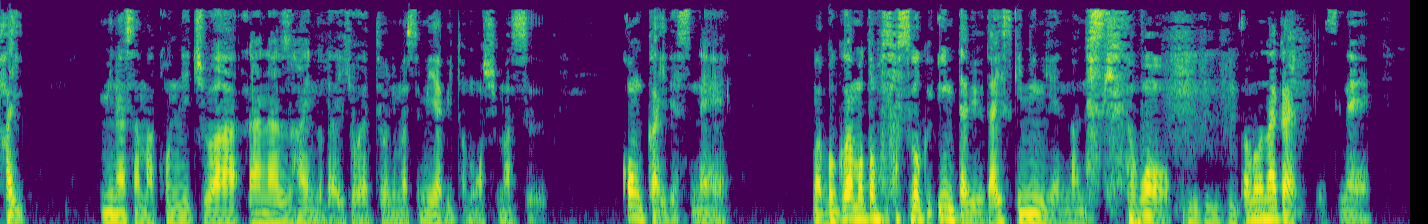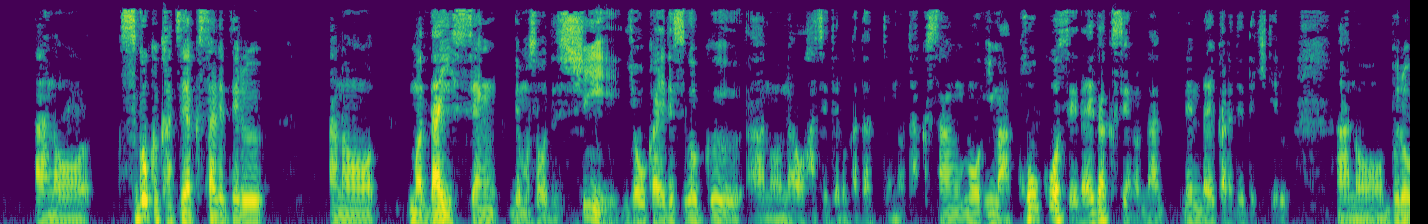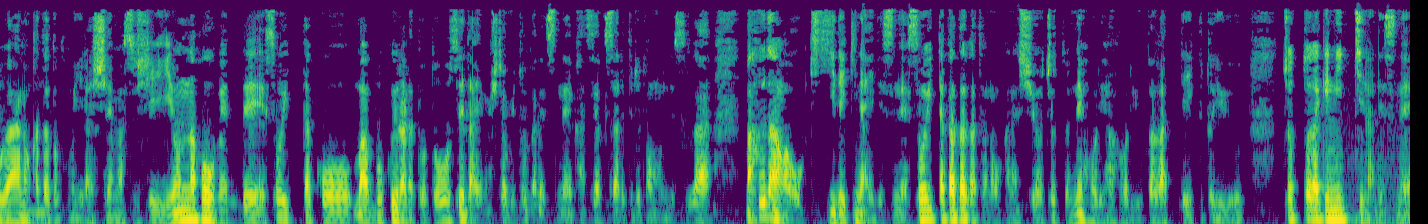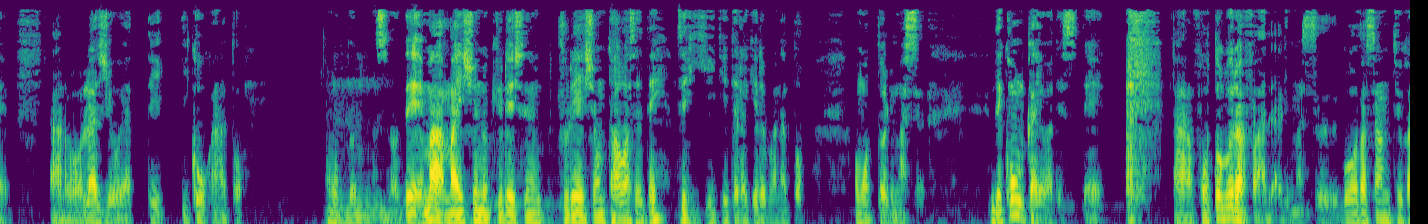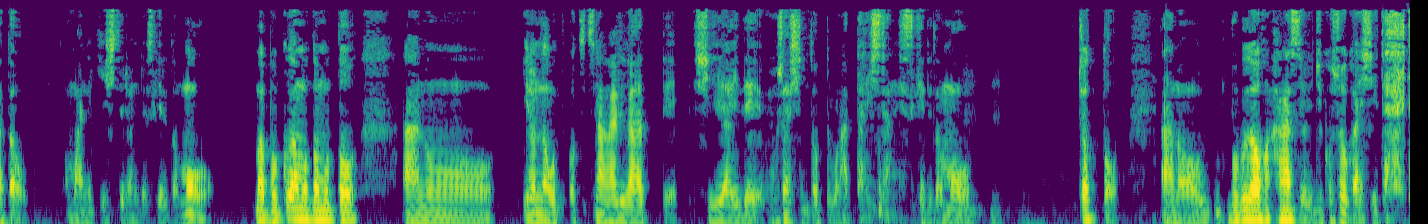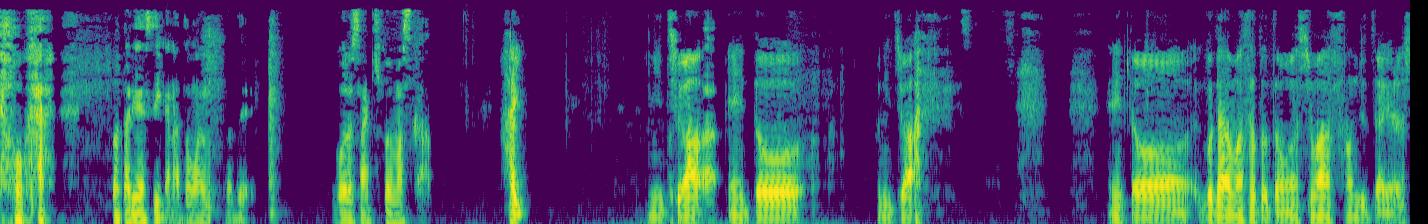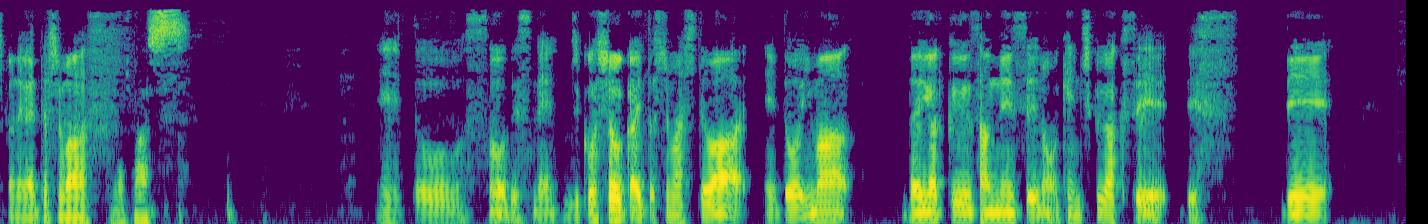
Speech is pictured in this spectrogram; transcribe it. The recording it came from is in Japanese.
はい。皆様、こんにちは。ランナーズハイの代表をやっております、みやびと申します。今回ですね、まあ僕はもともと すごくインタビュー大好き人間なんですけれども、その中にですね、あの、すごく活躍されてる、あの、まあ、第一線でもそうですし、業界ですごく、あの、名を馳せてる方っていうのはたくさん、もう今、高校生、大学生の年代から出てきてる、あの、ブロガーの方とかもいらっしゃいますし、いろんな方面で、そういったこう、まあ、僕らと同世代の人々がですね、活躍されてると思うんですが、まあ、普段はお聞きできないですね、そういった方々のお話をちょっと根掘り葉掘り伺っていくという、ちょっとだけニッチなですね、あの、ラジオをやっていこうかなと思っておりますので、まあ、毎週のキュレーション、キュレーションと合わせて、ぜひ聞いていただければなと思っております。で、今回はですね、あフォトグラファーであります、ゴーダさんという方をお招きしてるんですけれども、まあ僕はもともと、あのーいろんなおおつながりがあって、知り合いでお写真撮ってもらったりしたんですけれども、ちょっと、あの、僕が話すより自己紹介していただいた方がわかりやすいかなと思いますので、ゴーダさん聞こえますか？はい。こんにちは。えっ、と、こんにちは。えっと、小田正人と申します。本日はよろしくお願いいたします。お願いします。えっ、と、そうですね。自己紹介としましては、えっ、と、今、大学3年生の建築学生です。で、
